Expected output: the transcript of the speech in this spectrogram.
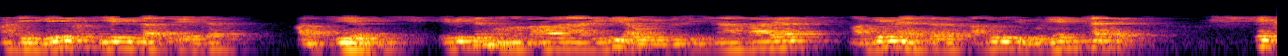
මට ඉලේම කියන තත්වයට අත්විය. එවිට මම භාවනා ඉරියව්වෙම සිටින ආකාරයත් මගේම ඇසල අඳුරු තිබුණේ නැත. එක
